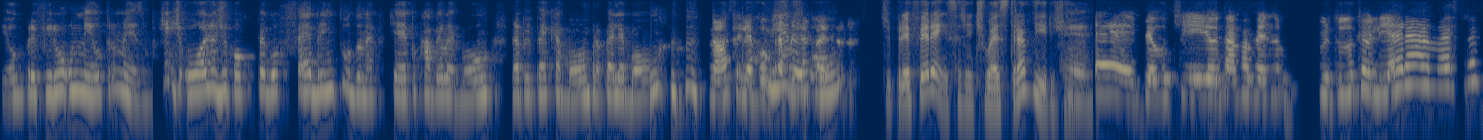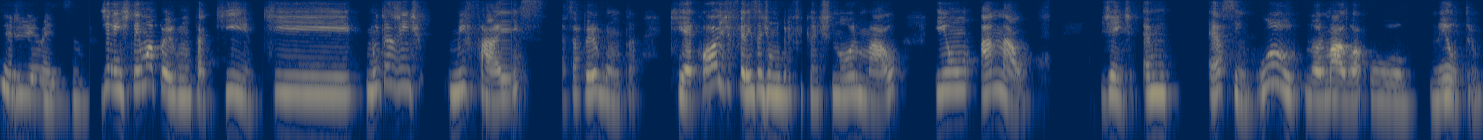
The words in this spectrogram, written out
Eu prefiro o neutro mesmo. Gente, o óleo de coco pegou febre em tudo, né? Porque pro cabelo é bom, pra pepeca é bom, pra pele é bom. Nossa, ele é bom Comida pra muita é bom. coisa. né? De preferência, gente, o extra virgem. É. É, pelo que eu tava vendo, por tudo que eu li, era no extra virgem mesmo. Gente, tem uma pergunta aqui que muita gente me faz essa pergunta, que é qual a diferença de um lubrificante normal e um anal? Gente, é, é assim, o normal, o neutro,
